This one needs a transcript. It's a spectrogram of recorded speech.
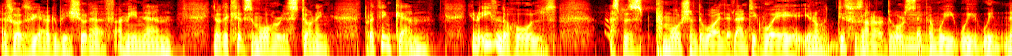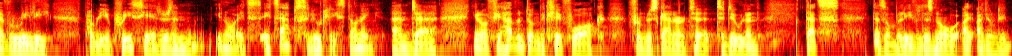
as well as we arguably should have. I mean, um, you know, the Cliffs of Moher is stunning, but I think um, you know even the whole I suppose, promotion of the Wild Atlantic Way, you know, this was on our doorstep mm. and we, we, we never really probably appreciated And, you know, it's it's absolutely stunning. And, uh, you know, if you haven't done the cliff walk from Liscannor to, to Doolin, that's, that's unbelievable. There's no, I, I don't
